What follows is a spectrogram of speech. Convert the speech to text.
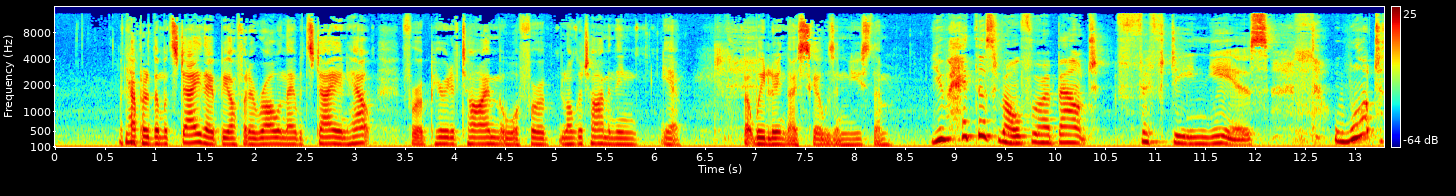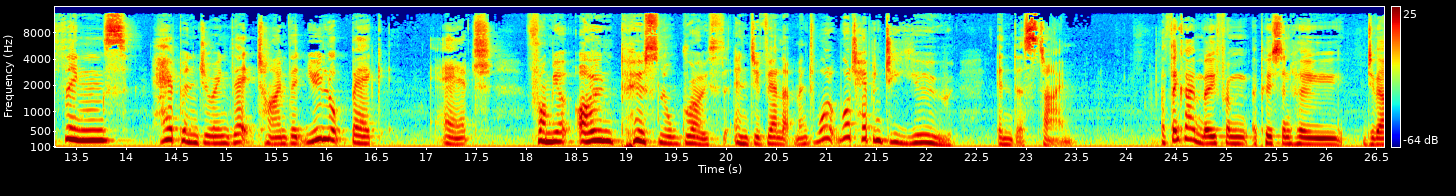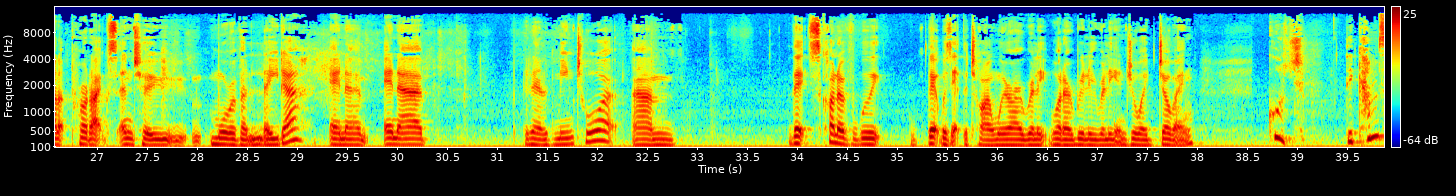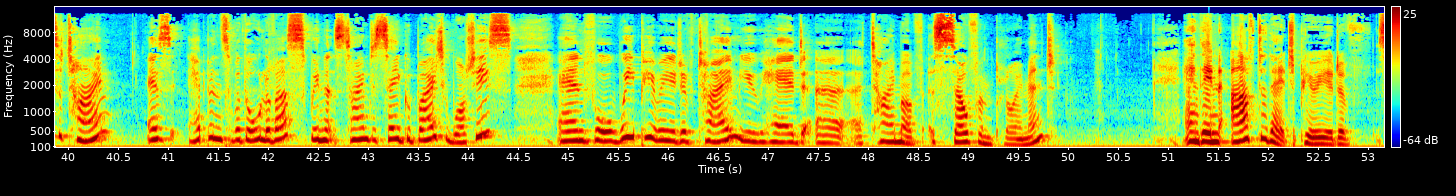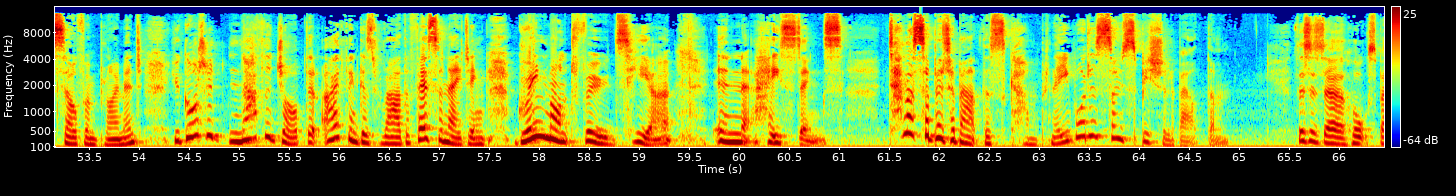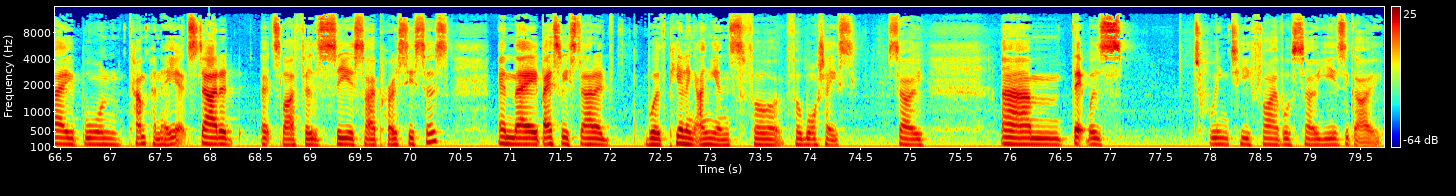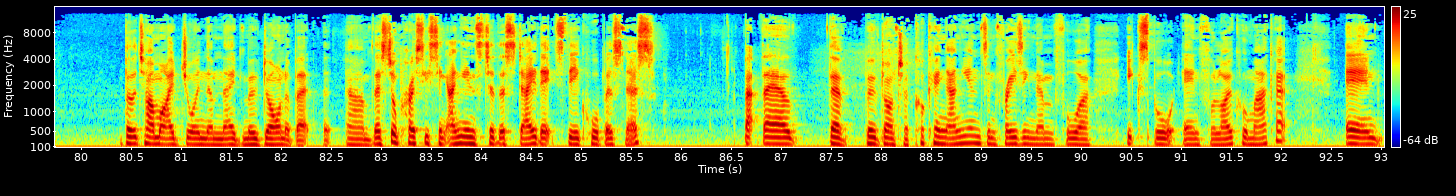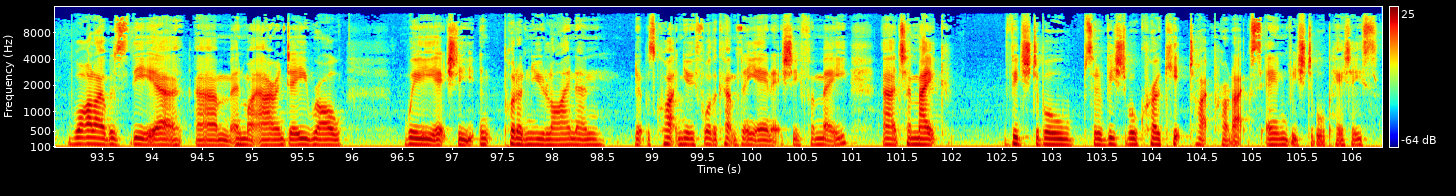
A couple of them would stay. They'd be offered a role and they would stay and help for a period of time or for a longer time, and then yeah. But we learn those skills and use them. You had this role for about 15 years. What things happened during that time that you look back at from your own personal growth and development? What, what happened to you in this time? I think I moved from a person who developed products into more of a leader and a and a and a mentor. Um, that's kind of that was at the time where I really what I really really enjoyed doing. Good. There comes a time, as happens with all of us, when it's time to say goodbye to Watties. And for a wee period of time, you had a, a time of self employment. And then after that period of self employment, you got another job that I think is rather fascinating Greenmont Foods here in Hastings. Tell us a bit about this company. What is so special about them? This is a Hawke's Bay born company. It started its life as CSI processors, and they basically started with peeling onions for, for Watties. So um, that was 25 or so years ago. By the time I joined them, they'd moved on a bit. Um, they're still processing onions to this day, that's their core business. But they're, they've moved on to cooking onions and freezing them for export and for local market. And while I was there um, in my R and D role, we actually put a new line in. It was quite new for the company and actually for me uh, to make vegetable sort of vegetable croquette type products and vegetable patties.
